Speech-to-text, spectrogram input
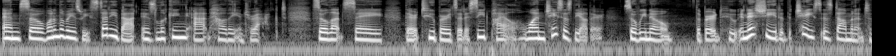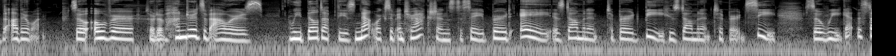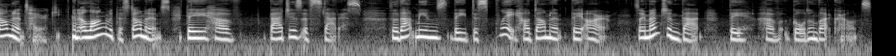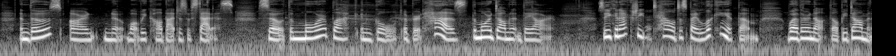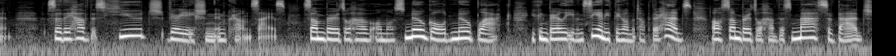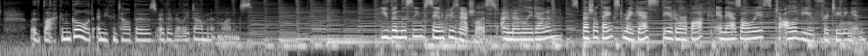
And so, one of the ways we study that is looking at how they interact. So, let's say there are two birds at a seed pile, one chases the other. So, we know the bird who initiated the chase is dominant to the other one. So, over sort of hundreds of hours, we build up these networks of interactions to say bird A is dominant to bird B, who's dominant to bird C. So we get this dominance hierarchy. And along with this dominance, they have badges of status. So that means they display how dominant they are. So I mentioned that they have gold and black crowns, and those are no, what we call badges of status. So the more black and gold a bird has, the more dominant they are. So you can actually tell just by looking at them whether or not they'll be dominant. So they have this huge variation in crown size. Some birds will have almost no gold, no black. You can barely even see anything on the top of their heads, while some birds will have this massive badge with black and gold, and you can tell those are the really dominant ones. You've been listening to Santa Cruz Naturalist. I'm Emily Dunham. Special thanks to my guest, Theodora Block, and as always, to all of you for tuning in.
